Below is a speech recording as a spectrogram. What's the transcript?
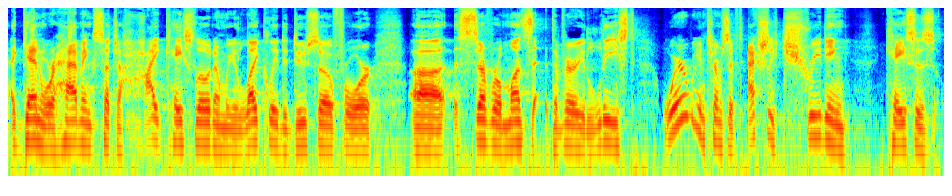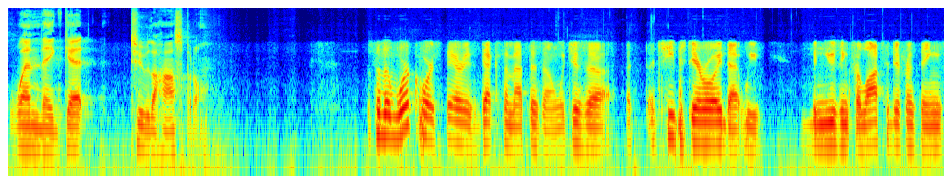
again, we're having such a high caseload and we're likely to do so for uh, several months at the very least. Where are we in terms of actually treating cases when they get to the hospital? So the workhorse there is dexamethasone, which is a, a, cheap steroid that we've been using for lots of different things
